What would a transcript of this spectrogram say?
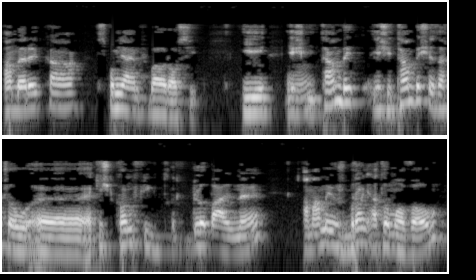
Ameryka. Wspomniałem chyba o Rosji. I mhm. jeśli, tam by, jeśli tam by się zaczął e, jakiś konflikt globalny, a mamy już broń atomową,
